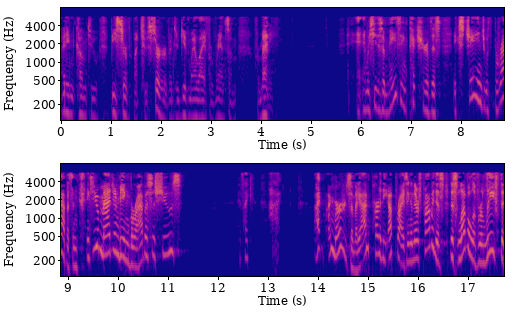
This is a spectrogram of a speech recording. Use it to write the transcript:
I didn't come to be served, but to serve and to give my life a ransom for many. And we see this amazing picture of this exchange with Barabbas. And, and can you imagine being Barabbas' shoes? It's like, I, I, murdered somebody. I'm part of the uprising. And there's probably this, this level of relief that,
